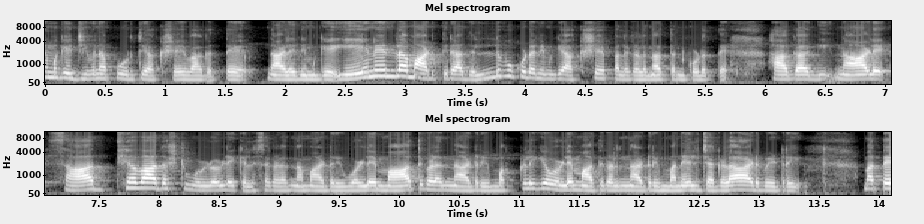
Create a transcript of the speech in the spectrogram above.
ನಿಮಗೆ ಜೀವನ ಪೂರ್ತಿ ಅಕ್ಷಯವಾಗುತ್ತೆ. ನಾಳೆ ನಿಮಗೆ ಏನೆಲ್ಲ ಮಾಡ್ತೀರಾ ಅದೆಲ್ಲವೂ ಕೂಡ ನಿಮಗೆ ಅಕ್ಷಯ ಫಲಗಳನ್ನು ತಂದುಕೊಡುತ್ತೆ. ಹಾಗಾಗಿ ನಾಳೆ ಸಾಧ್ಯವಾದಷ್ಟು ಒಳ್ಳೊಳ್ಳೆ ಕೆಲಸಗಳನ್ನು ಮಾಡಿರಿ, ಒಳ್ಳೆ ಮಾತುಗಳನ್ನು ಆಡ್ರಿ ಮಕ್ಕಳಿಗೆ ಒಳ್ಳೆ ಮಾತುಗಳನ್ನು ಆಡ್ರಿ ಮನೇಲಿ ಜಗಳ ಆಡಬೇಡ್ರಿ. ಮತ್ತು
